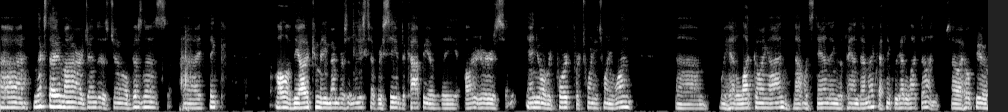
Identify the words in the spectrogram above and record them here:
Uh, next item on our agenda is general business. Uh, I think all of the audit committee members at least have received a copy of the auditor's annual report for 2021. Um, we had a lot going on, notwithstanding the pandemic. I think we got a lot done. So I hope you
